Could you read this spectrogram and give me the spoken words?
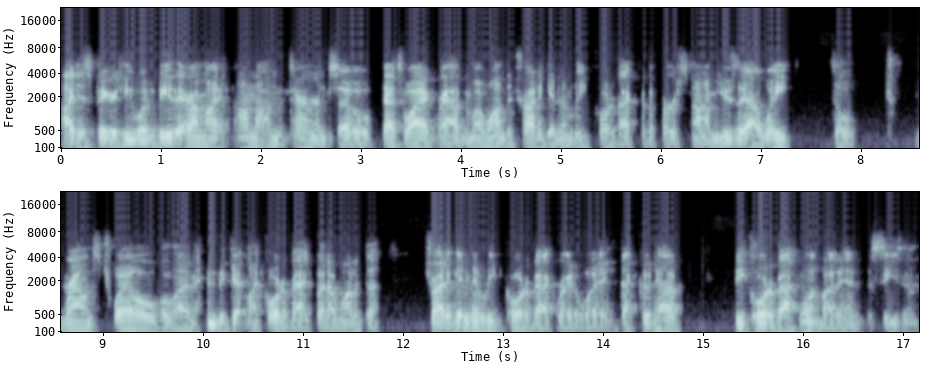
I just figured he wouldn't be there on my on on the turn, so that's why I grabbed him. I wanted to try to get an elite quarterback for the first time. Usually, I wait till rounds 12, 11 to get my quarterback, but I wanted to try to get an elite quarterback right away. That could have be quarterback one by the end of the season.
